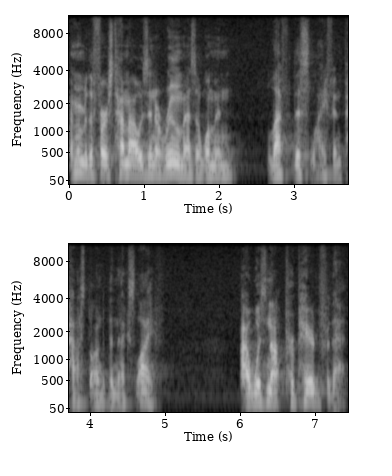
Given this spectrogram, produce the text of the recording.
I remember the first time I was in a room as a woman left this life and passed on to the next life. I was not prepared for that.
